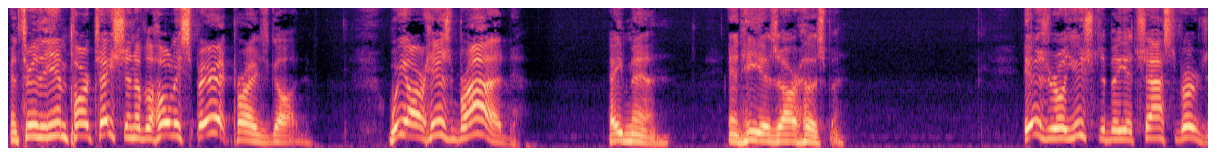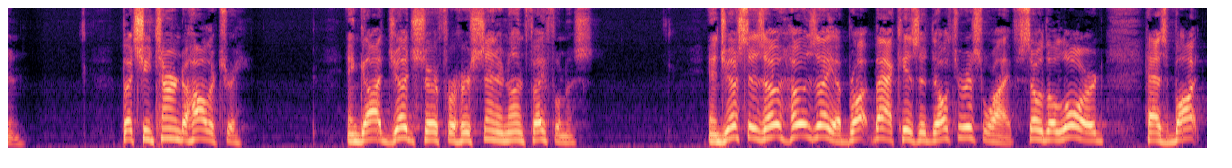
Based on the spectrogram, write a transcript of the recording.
and through the impartation of the Holy Spirit, praise God. We are His bride. Amen. And He is our husband. Israel used to be a chaste virgin, but she turned to harlotry. And God judged her for her sin and unfaithfulness. And just as Hosea brought back his adulterous wife, so the Lord has bought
